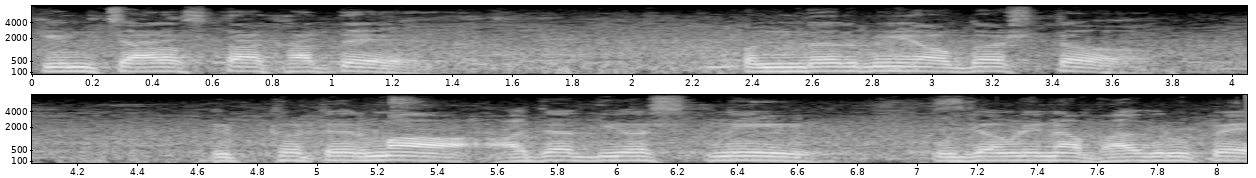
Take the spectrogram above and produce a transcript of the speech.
કિમ ચાર રસ્તા ખાતે પંદરમી ઓગસ્ટ ઇઠ્ઠોતેરમાં આઝાદ દિવસની ઉજવણીના ભાગરૂપે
